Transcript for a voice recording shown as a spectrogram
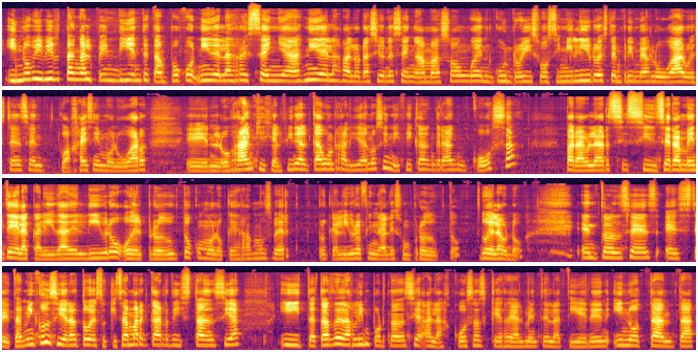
y no vivir tan al pendiente tampoco ni de las reseñas ni de las valoraciones en Amazon o en Goodreads o si mi libro está en primer lugar o está en centuagésimo lugar eh, en los rankings que al fin y al cabo en realidad no significan gran cosa para hablar si- sinceramente de la calidad del libro o del producto como lo queramos ver, porque el libro al final es un producto, duela o no. Entonces, este, también considera todo eso, quizá marcar distancia y tratar de darle importancia a las cosas que realmente la tienen y no tanta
